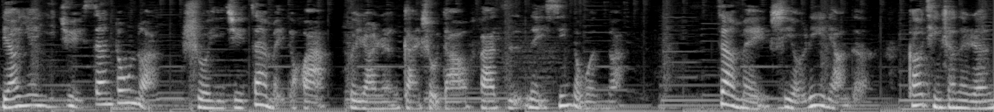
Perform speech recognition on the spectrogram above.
良言一句三冬暖，说一句赞美的话，会让人感受到发自内心的温暖。赞美是有力量的，高情商的人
